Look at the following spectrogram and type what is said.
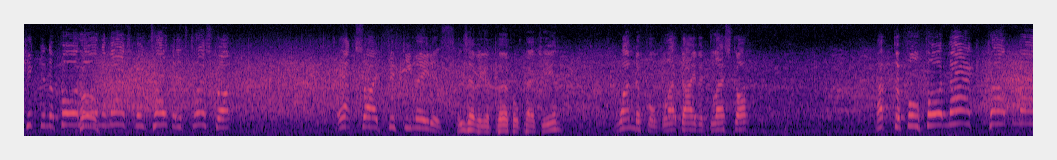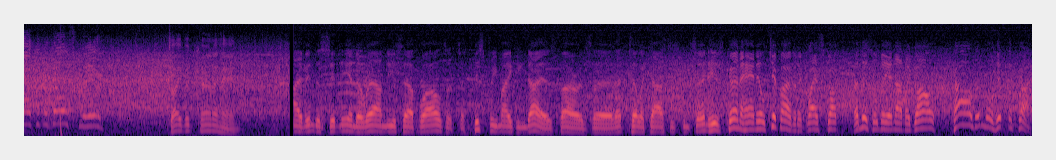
Kicked in the forward Oh. line, the mark's been taken, it's Glascott. Outside 50 metres. He's having a purple patch, Ian. Wonderful, David Glascott. Up to full forward, mark, Carlton mark in the goal square. David Kernahan. into Sydney and around New South Wales. It's a history-making day as far as uh, that telecast is concerned. Here's Kernahan. He'll chip over to Glascott, and this will be another goal. Carlton will hit the front.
